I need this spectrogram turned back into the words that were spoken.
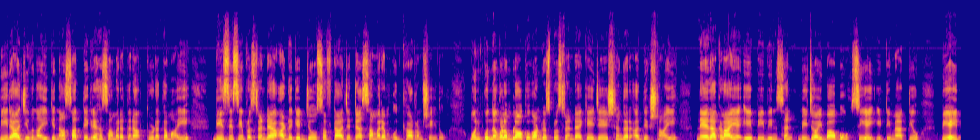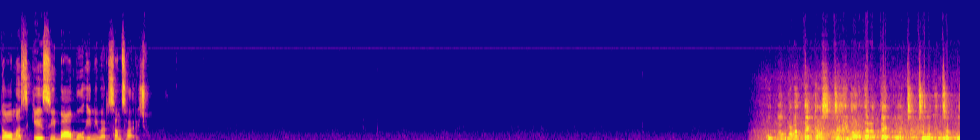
B Rajeev നയിക്കുന്ന സത്യഗ്രഹ സമരത്തിന് തുടക്കമായി. D C C president advocate Joseph Tajet സമരം ഉദ്ഘാടനം ചെയ്തു. മുൻ Kunnamkulam block Congress president K Jayashankar അധ്യക്ഷനായി നേതാക്കളായ A P Vincent Bijoy Babu C I Itty Mathew P I Thomas K C Babu എന്നിവർ സംസാരിച്ചു. കസ്റ്റഡി മർദ്ദനത്തെ കുറിച്ച് ചോദിച്ചപ്പോ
